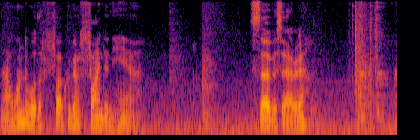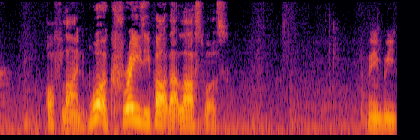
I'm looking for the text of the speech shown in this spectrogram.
Now I wonder what the fuck we're going to find in here. Service area. Offline. What a crazy part that last was. I mean, we...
